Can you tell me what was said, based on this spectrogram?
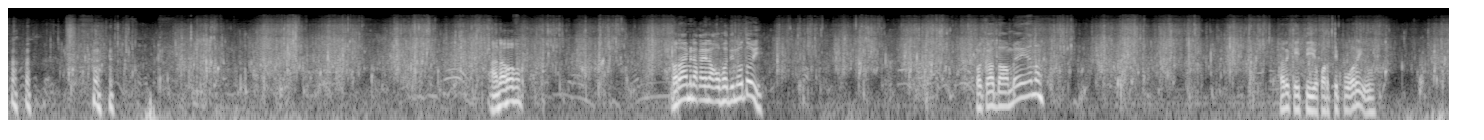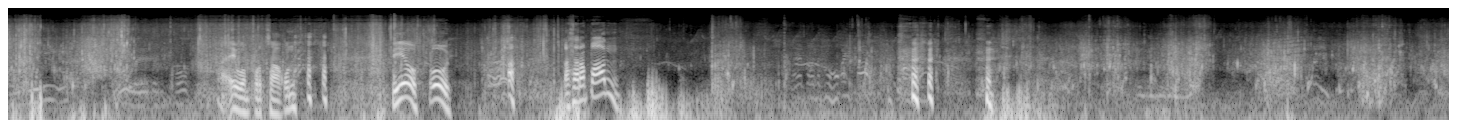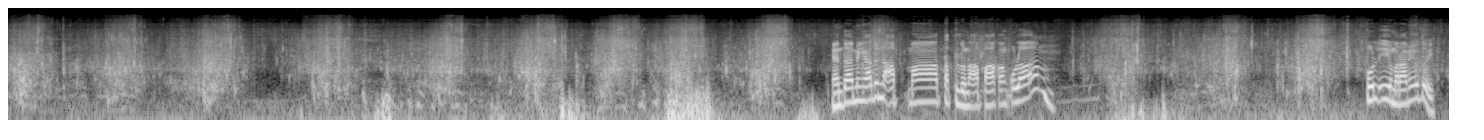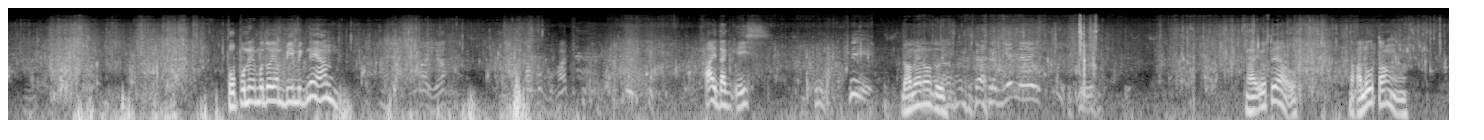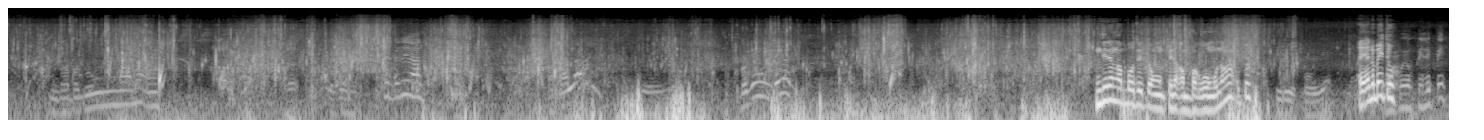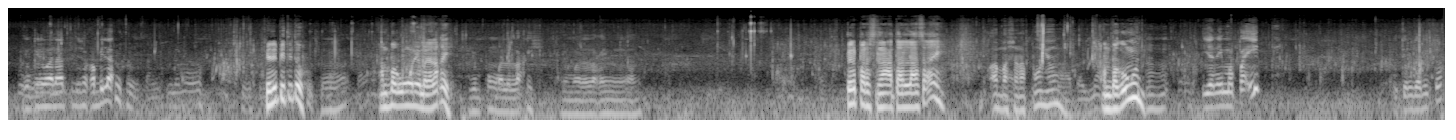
ano? Marami na kayo nakuha din utoy. Pagkadami ano. Ari kay Tiyo Karte po ari oh. Ewan port sa ako na. Tiyo, oy. Ah, kasarapan. Yan dami nga doon, na, mga tatlo na apakan ko lang. Full iyo, marami eh. Pupunuin mo daw yung bimig na yan. Kaya. Pagbubuhat. Ay, dag is. Dami ano ito eh. Nilalagyan na. Nga ito ya oh. Nakalutang. Ano yan? Akala. Bagong ganyan. Hindi na nga about ito ang pinakampagungo na nga ito. Ay ano ba ito? Yung Pilipit. Yung kinuha natin sa kabila. Pilipit ito. Mhm. Ang bagungo niya malalaki. Yung pong malalaki. Yung malalaking ano. Pero para sa ata ang lasa ay. Ah, masarap po yun. Ang bagungon. Mhm. Yan ay mapait. Itong ganito.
